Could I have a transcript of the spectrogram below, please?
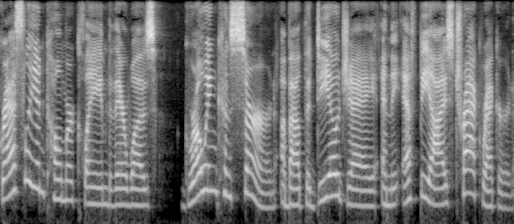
Grassley and Comer claimed there was growing concern about the DOJ and the FBI's track record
